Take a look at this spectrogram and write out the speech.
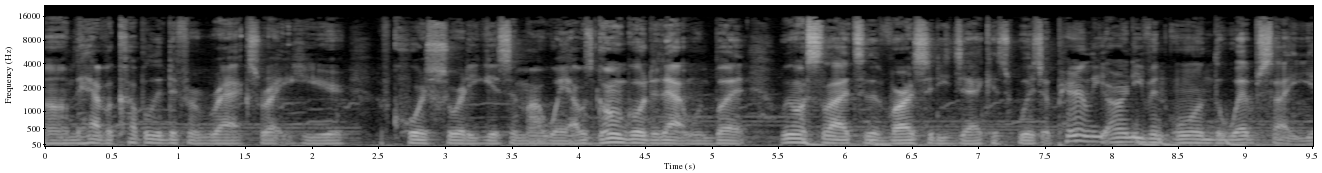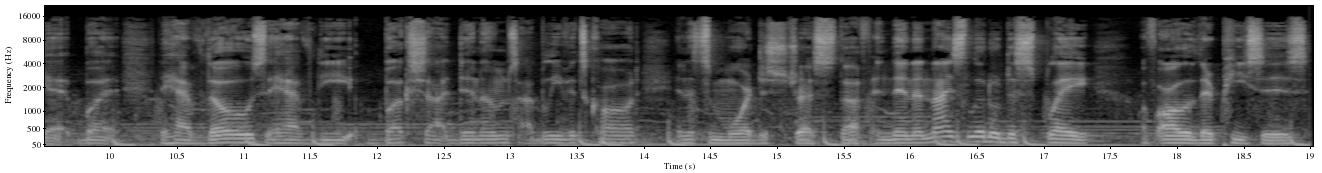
Um, they have a couple of different racks right here. Of course, Shorty gets in my way. I was going to go to that one, but we're going to slide to the varsity jackets, which apparently aren't even on the website yet, but they have those. They have the buckshot denims, I believe it's called, and then some more distressed stuff. And then a nice little of all of their pieces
